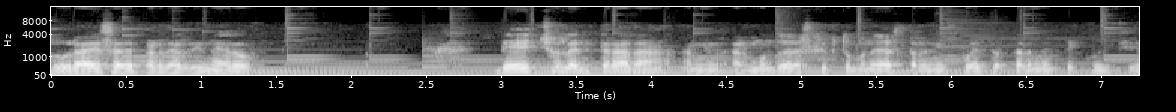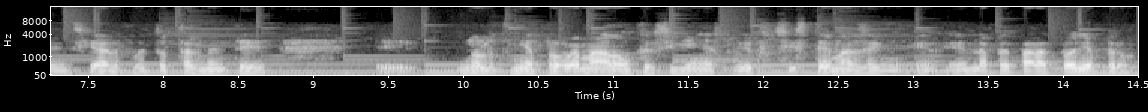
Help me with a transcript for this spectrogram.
dura esa de perder dinero. De hecho, la entrada al mundo de las criptomonedas para mí fue totalmente coincidencial, fue totalmente eh, no lo tenía programado, aunque si bien estudié sistemas en, la preparatoria, pero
